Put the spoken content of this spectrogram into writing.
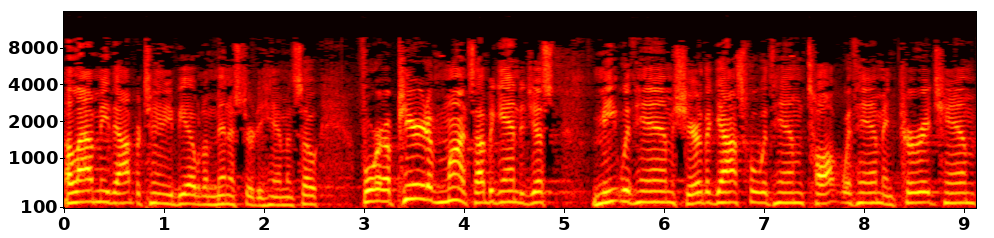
allowed me the opportunity to be able to minister to him. And so for a period of months, I began to just meet with him, share the gospel with him, talk with him, encourage him.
